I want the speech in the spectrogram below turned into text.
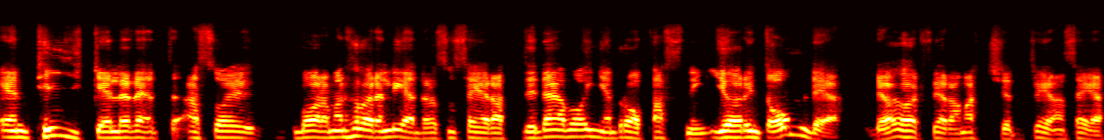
en pik eller ett, alltså bara man hör en ledare som säger att det där var ingen bra passning, gör inte om det. Det har jag hört flera matcher redan säga.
